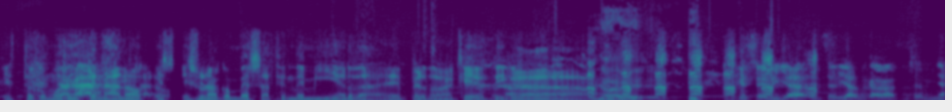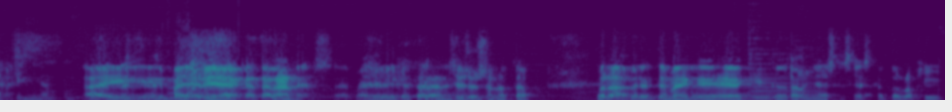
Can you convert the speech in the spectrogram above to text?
Esto, como Cagar, dice sí, Nano, claro. es, es una conversación de mierda, ¿eh? Perdona que os diga. No, Es que Sevilla, en Sevilla lo cagan, Sevilla es genial. Hay mayoría de catalanes, hay mayoría de catalanes y eso se nota. Bueno, a ver, el tema de que aquí en Cataluña sea escatológico,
